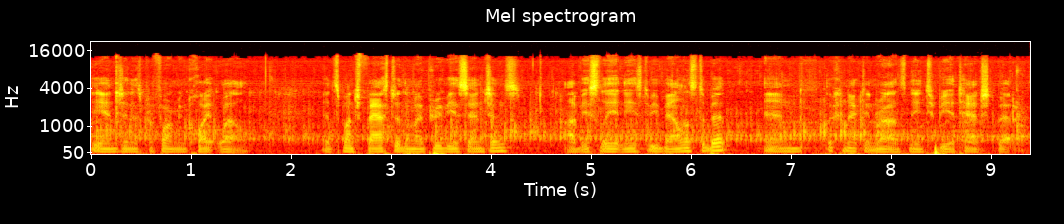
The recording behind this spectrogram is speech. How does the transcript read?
the engine is performing quite well. It's much faster than my previous engines. Obviously it needs to be balanced a bit, and the connecting rods need to be attached better.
